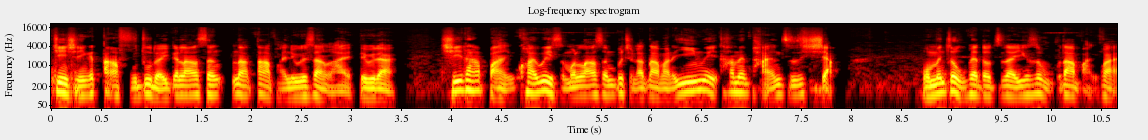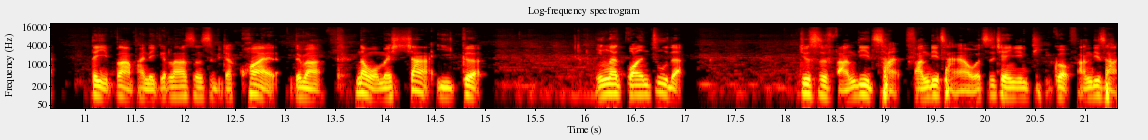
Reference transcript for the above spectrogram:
进行一个大幅度的一个拉升，那大盘就会上来，对不对？其他板块为什么拉升不起来大盘呢？因为他们盘子小。我们做股票都知道，一个是五大板块对于大盘的一个拉升是比较快的，对吧？那我们下一个应该关注的，就是房地产。房地产啊，我之前已经提过房地产。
